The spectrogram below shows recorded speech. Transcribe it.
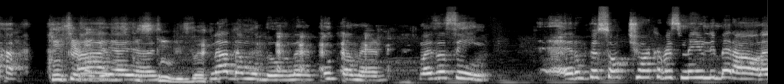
Conservador ai, ai, costumes, ai. né? Nada mudou, né? Puta merda. Mas assim, era um pessoal que tinha uma cabeça meio liberal, né?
